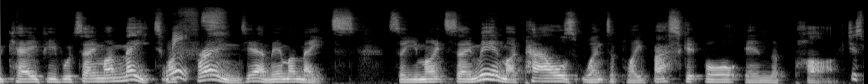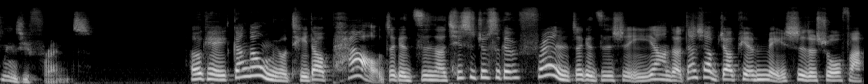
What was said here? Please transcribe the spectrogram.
UK, people would say my mate, my Mates. friend. Yeah, me and my mates. So you might say, me and my pals went to play basketball in the park. Just means your friends. OK，刚刚我们有提到 pal 这个字呢，其实就是跟 friend 这个字是一样的，但是它比较偏美式的说法。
